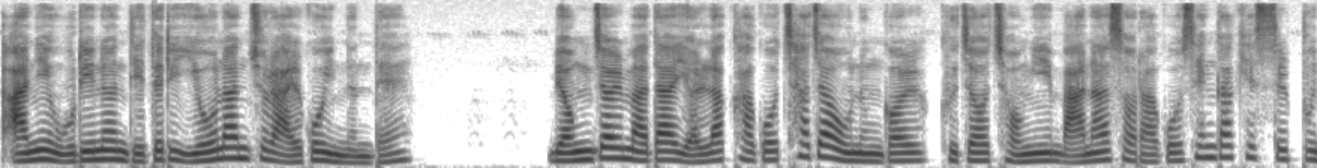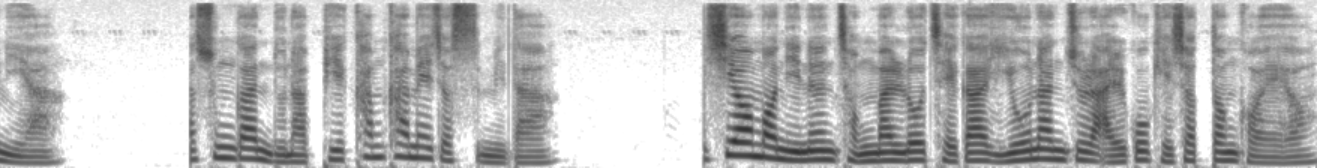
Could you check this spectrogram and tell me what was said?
아니, 우리는 니들이 이혼한 줄 알고 있는데. 명절마다 연락하고 찾아오는 걸 그저 정이 많아서라고 생각했을 뿐이야. 순간 눈앞이 캄캄해졌습니다. 시어머니는 정말로 제가 이혼한 줄 알고 계셨던 거예요.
